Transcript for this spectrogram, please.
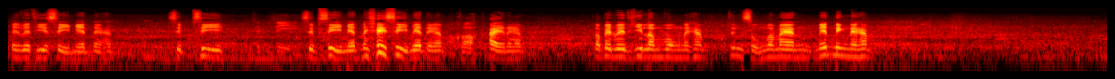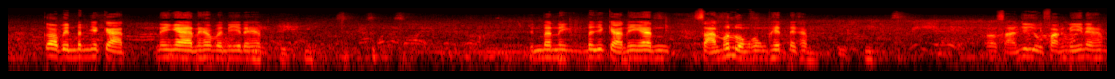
เป็นเวทีสี่เมตรนะครับสิบสี่สิบสี่สิบสี่เมตรไม่ใช่สี่เมตรนะครับ ขออภัยนะครับ ก็เป็นเวทีลำวงนะครับ ซึ่งสูงประมาณเมตรหนึ่งนะครับ ก็เป็นบรรยากาศในงานนะครับวันนี้นะครับ เป็นบรรยบรรยากาศในงานศาลพระหลวงคงเพชรนะครับ ก็ศาลจะอยู่ฝั่งนี้นะครับ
